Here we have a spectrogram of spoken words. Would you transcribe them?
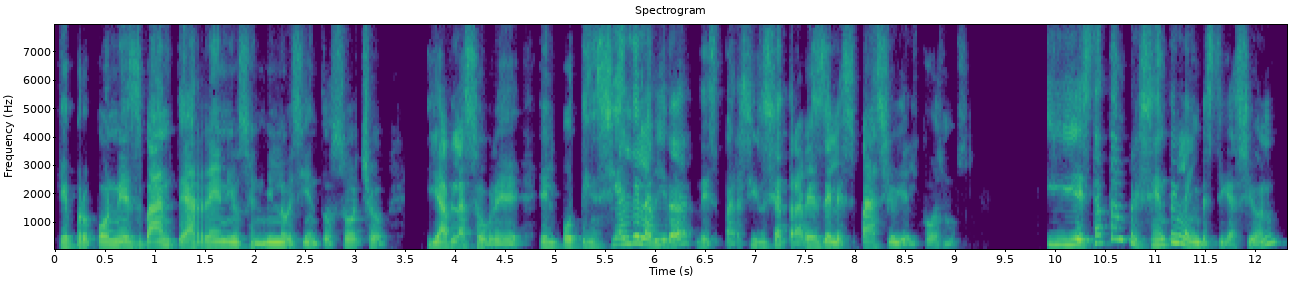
que propone Svante Arrhenius en 1908 y habla sobre el potencial de la vida de esparcirse a través del espacio y el cosmos. Y está tan presente en la investigación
